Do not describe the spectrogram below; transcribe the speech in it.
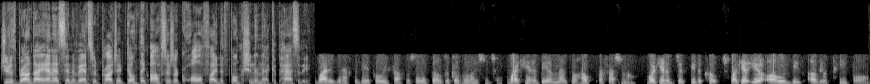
Judith Browne Dianis and Advancement Project don't think officers are qualified to function in that capacity. Why does it have to be a police officer that builds a good relationship? Why can't it be a mental health professional? Why can't it just be the coach? Why can't you know all of these other people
